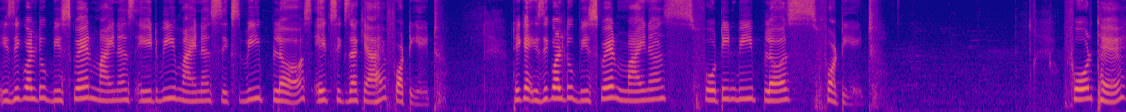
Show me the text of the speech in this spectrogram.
is equal to B square minus eight B minus six B plus eight six क्या है फोर्टी एट ठीक है is equal to B square minus fourteen B plus forty eight fourth है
